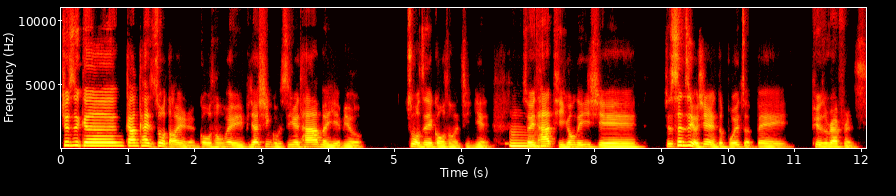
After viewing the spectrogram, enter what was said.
就是跟刚开始做导演人沟通会比较辛苦，是因为他们也没有做这些沟通的经验，嗯，所以他提供的一些，就是甚至有些人都不会准备，譬如说 reference，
